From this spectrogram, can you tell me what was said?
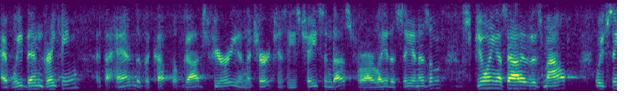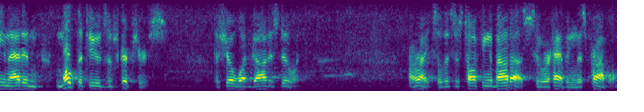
Have we been drinking at the hand of the cup of God's fury in the church as He's chastened us for our Laodiceanism, spewing us out of His mouth? We've seen that in multitudes of scriptures to show what God is doing. All right, so this is talking about us who are having this problem.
